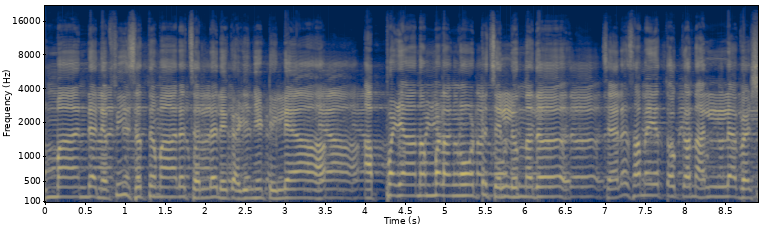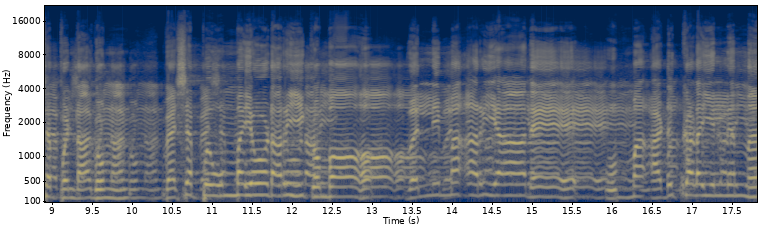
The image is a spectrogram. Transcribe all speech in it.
ഉമ്മാന്റെ നഫീസത്ത് മാല ചെല്ലല് കഴിഞ്ഞിട്ടില്ല. അപ്പോഴാ നമ്മൾ അങ്ങോട്ട് ചെല്ലുന്നത്? ചില സമയത്തൊക്കെ നല്ല വിശപ്പുണ്ടാകും. വിശപ്പ് ഉമ്മയോട് അറിയിക്കുമ്പോ വല്യമ്മ അറിയാതെ ഉമ്മ അടുക്കളയിൽ നിന്ന്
